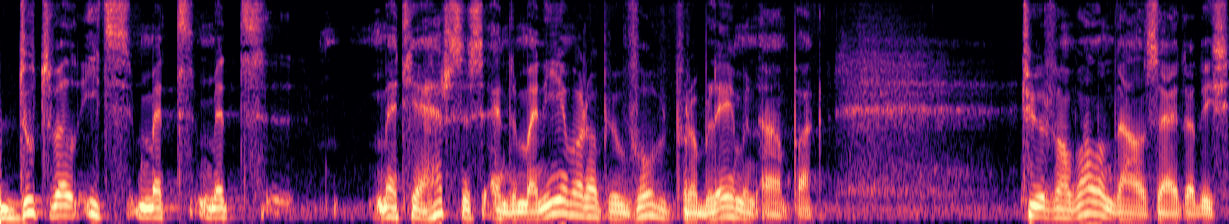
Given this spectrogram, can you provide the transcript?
doet wel iets met, met, met je hersens en de manier waarop je bijvoorbeeld problemen aanpakt. Tuur van Wallendaal zei dat is.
